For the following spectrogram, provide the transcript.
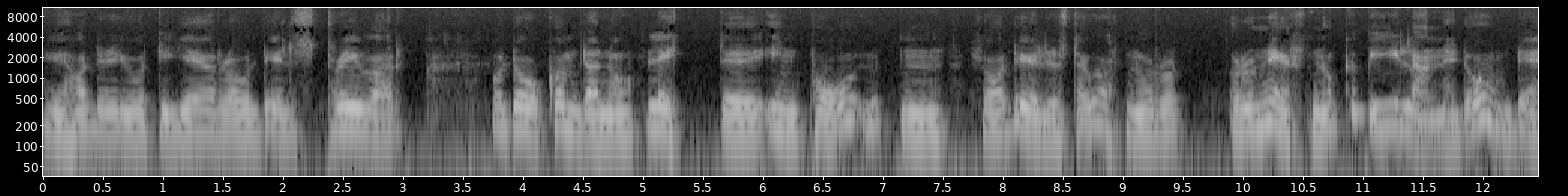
Jeg hadde jo til gjøre og dels treverk. Og da kom det nå lett eh, innpå uten så aldeles det ble ronert noen bilene da. Det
